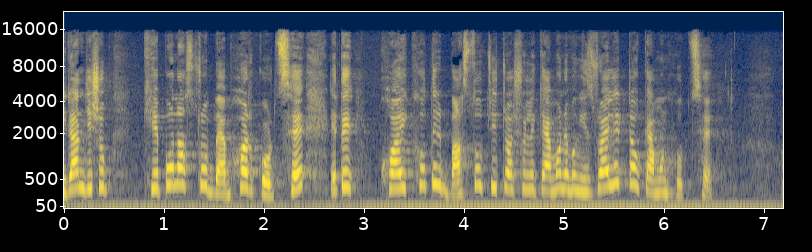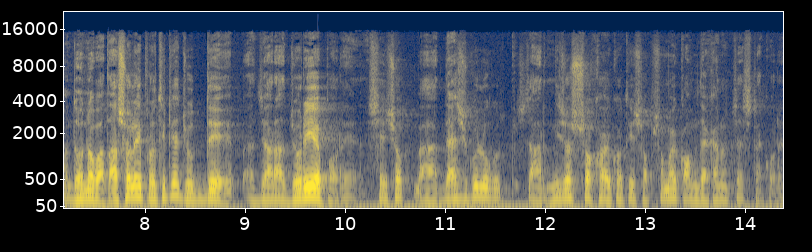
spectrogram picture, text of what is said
ইরান যেসব ক্ষেপণাস্ত্র ব্যবহার করছে, এতে ক্ষয়ক্ষতির বাস্তব চিত্র আসলে কেমন এবং ইসরায়েলেরটাও কেমন হচ্ছে? ধন্যবাদ। আসলে প্রতিটা যুদ্ধে যারা জড়িয়ে পড়ে সেই সব দেশগুলো তার নিজস্ব ক্ষয়ক্ষতি সবসময় কম দেখানোর চেষ্টা করে।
